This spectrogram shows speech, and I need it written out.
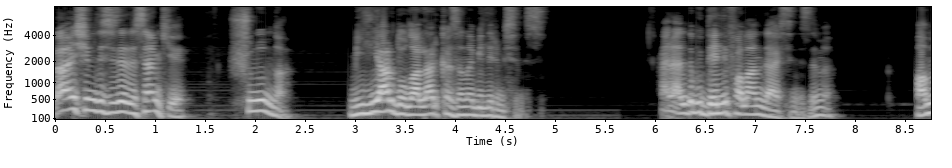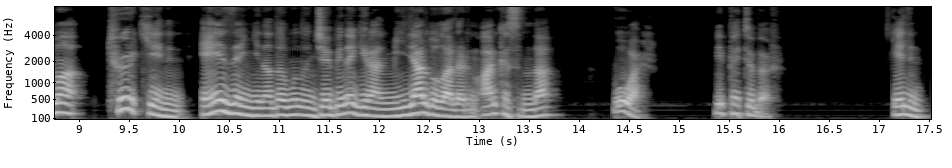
Ben şimdi size desem ki şununla milyar dolarlar kazanabilir misiniz? Herhalde bu deli falan dersiniz değil mi? Ama Türkiye'nin en zengin adamının cebine giren milyar dolarların arkasında bu var. Bir petibör. Gelin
